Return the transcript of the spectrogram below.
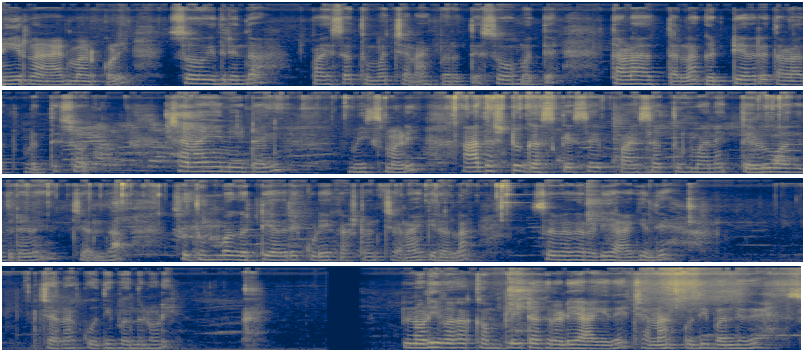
ನೀರನ್ನ ಆ್ಯಡ್ ಮಾಡ್ಕೊಳ್ಳಿ. ಸೊ ಇದರಿಂದ ಪಾಯಸ ತುಂಬ ಚೆನ್ನಾಗಿ ಬರುತ್ತೆ. ಸೊ ಮತ್ತು ತಳ ಹತ್ತಲ್ಲ, ಗಟ್ಟಿ ಆದರೆ ತಳ ಹತ್ಬಿಡುತ್ತೆ. ಸೊ ಚೆನ್ನಾಗಿ ನೀಟಾಗಿ ಮಿಕ್ಸ್ ಮಾಡಿ. ಆದಷ್ಟು ಗಸಗಸೆ ಪಾಯಸ ತುಂಬಾ ತೆಳುವಾಗಿದ್ರೇ ಚೆಂದ. ಸೊ ತುಂಬ ಗಟ್ಟಿ ಆದರೆ ಕುಡಿಯೋಕೆ ಅಷ್ಟೊಂದು ಚೆನ್ನಾಗಿರಲ್ಲ. ಸೊ ಇವಾಗ ರೆಡಿ ಆಗಿದೆ. ಚೆನ್ನಾಗಿ ಕುದಿ ಬಂದು ನೋಡಿ. ನೋಡಿ, ಇವಾಗ ಕಂಪ್ಲೀಟಾಗಿ ರೆಡಿ ಆಗಿದೆ. ಚೆನ್ನಾಗಿ ಕುದಿ ಬಂದಿದೆ. ಸೊ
